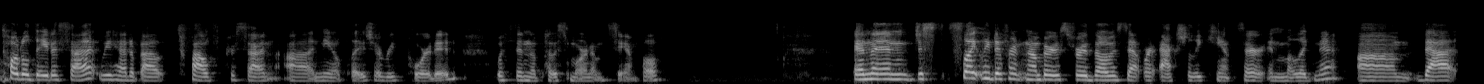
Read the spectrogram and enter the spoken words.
total data set, we had about 12% uh, neoplasia reported within the postmortem sample. And then just slightly different numbers for those that were actually cancer and malignant. Um, that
